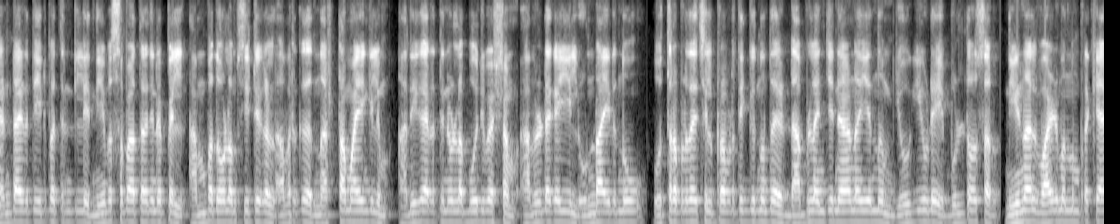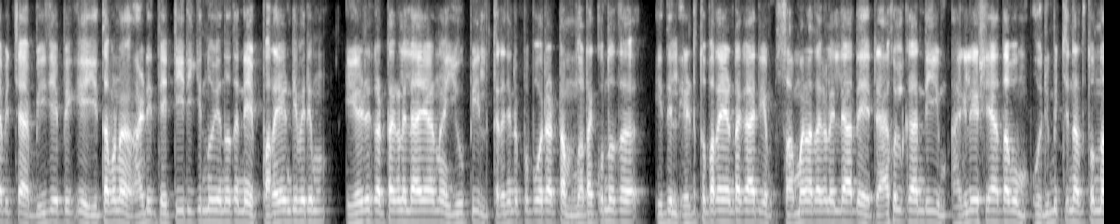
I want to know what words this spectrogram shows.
രണ്ടായിരത്തി ഇരുപത്തിരണ്ടിലെ നിയമസഭാ തെരഞ്ഞെടുപ്പിൽ അമ്പതോളം സീറ്റുകൾ അവർക്ക് നഷ്ടമായെങ്കിലും അധികാരത്തിനുള്ള ഭൂരിപക്ഷം അവരുടെ കയ്യിൽ ഉണ്ടായിരുന്നു. ഉത്തർപ്രദേശിൽ പ്രവർത്തിക്കുന്നത് ഡബിൾ എഞ്ചിനാണ് എന്നും യോഗിയുടെ ബുൾഡോസർ നീണാൽ വാഴുമെന്നും പ്രഖ്യാപിച്ച ബി ജെ പിക്ക് ഇത്തവണ അടി തെറ്റിയിരിക്കുന്നു എന്ന് തന്നെ പറയേണ്ടി വരും. ഏഴ് ഘട്ടങ്ങളിലായാണ് യു പിയിൽ തെരഞ്ഞെടുപ്പ് പോരാട്ടം നടക്കുന്നത്. ഇതിൽ എടുത്തു പറയേണ്ട കാര്യം സമാനതകളില്ലാതെ രാഹുൽ ഗാന്ധിയും അഖിലേഷ് യാദവും ഒരുമിച്ച് നടത്തുന്ന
